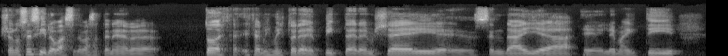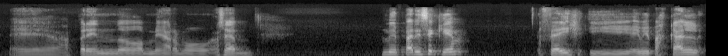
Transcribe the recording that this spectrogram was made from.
yo no sé si lo vas, vas a tener toda esta, misma historia de Peter, MJ, eh, Zendaya, eh, el MIT, eh, aprendo, me armo. O sea, me parece que Faye y Amy Pascal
